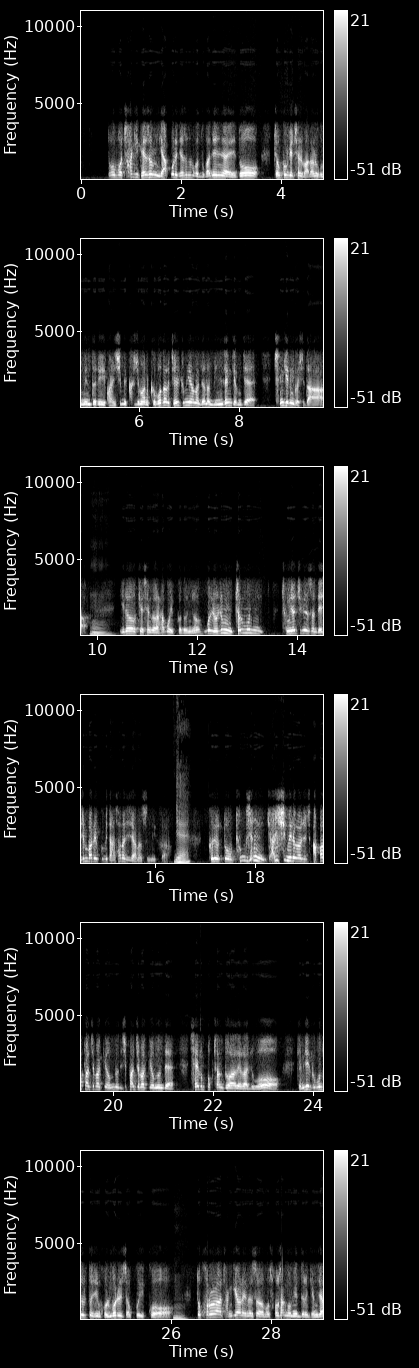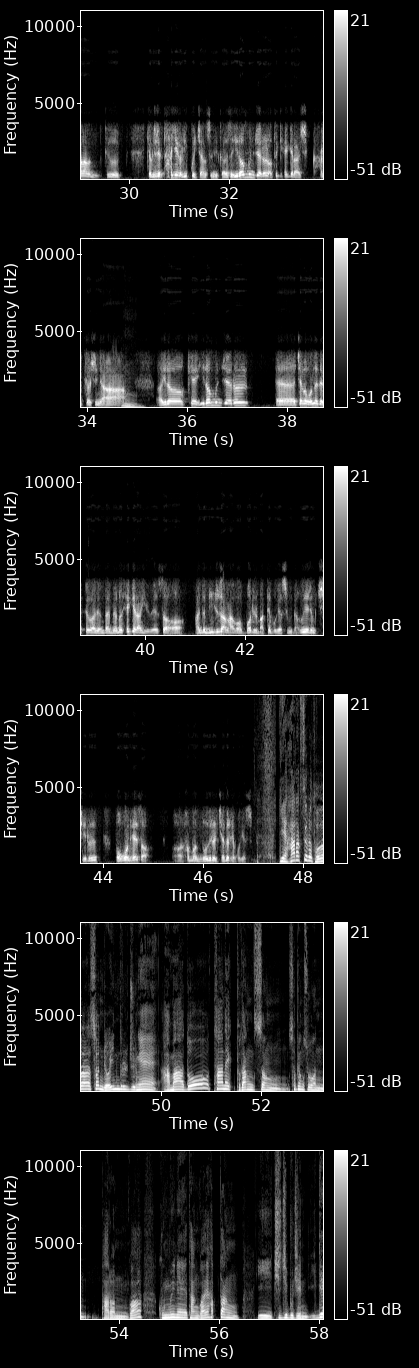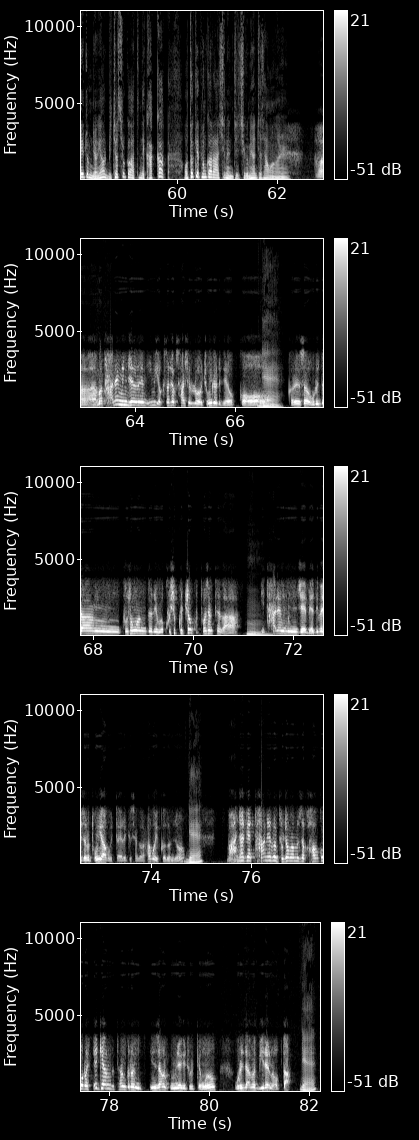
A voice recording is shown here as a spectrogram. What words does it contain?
또 뭐 차기 대선 야권의 대선 후보가 누가 되느냐에도 정권 교체를 바라는 국민들이 관심이 크지만 그보다는 제일 중요한 건 저는 민생 경제 챙기는 것이다. 음. 이렇게 생각을 하고 있거든요. 뭐 요즘 젊은 청년층에서 내 집 마련 꿈이 다 사라지지 않았습니까? 예. 그리고 또 평생 열심히 일해가지고 아파트 한 채밖에 없는데 집 한 채밖에 없는데 세금 폭탄 도와돼가지고 굉장히 그분들도 지금 골머리를 썩고 있고 음. 또 코로나 장기화로 인해서 뭐 소상공인들은 굉장한 그 경제적 타격을 입고 있지 않습니까? 그래서 이런 문제를 어떻게 해결할 것이냐. 음. 어, 이렇게 이런 문제를 에, 제가 원내대표가 된다면 해결하기 위해서 완전 민주당하고 머리를 맞대 보겠습니다. 의회 정치를 복원해서 어, 한번 논의를 제대로 해보겠습니다. 이게 하락세로 돌아선 요인들 중에 아마도 탄핵 부당성 서병수원 발언과 국민의당과의 합당 이 지지부진 이게 좀 영향을 미쳤을 것 같은데 각각 어떻게 평가를 하시는지 지금 현재 상황을 아, 뭐 탄핵 문제는 이미 역사적 사실로 종결이 되었고, 예. 그래서 우리 당 구성원들이 뭐 99.9%가 음. 이 탄핵 문제 매듭에 저는 동의하고 있다 이렇게 생각을 하고 있거든요. 예. 만약에 탄핵을 부정하면서 과거로 회귀하는 듯한 그런 인상을 국민에게 줄 경우 우리 당의 미래는 없다. 예.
